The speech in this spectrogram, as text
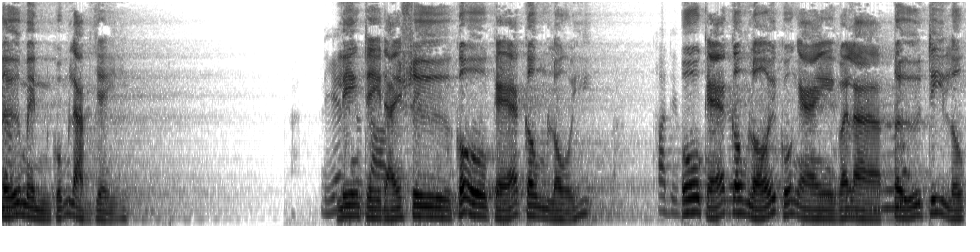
Tự mình cũng làm vậy. Liên trì đại sư có ô kẻ công lỗi. Ô kẻ công lỗi của Ngài gọi là tự tri lục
